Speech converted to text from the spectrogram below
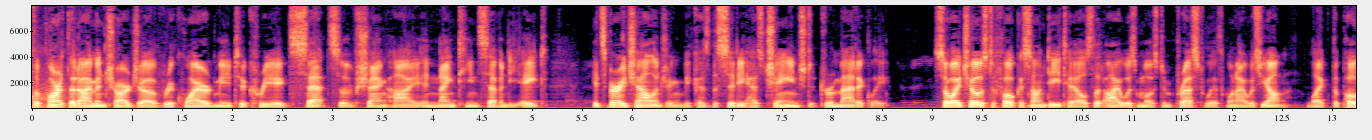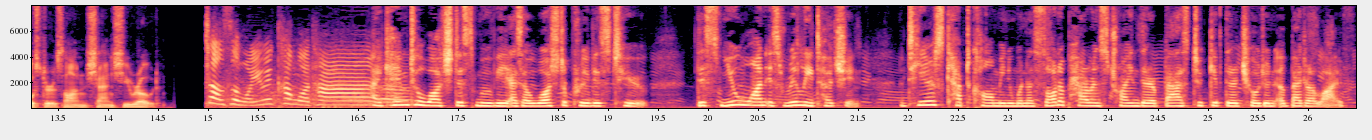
The part that I'm in charge of required me to create sets of Shanghai in 1978. It's very challenging because the city has changed dramatically. So I chose to focus on details that I was most impressed with when I was young, like the posters on Shanxi Road. I came to watch this movie as I watched the previous two. This new one is really touching. The tears kept coming when I saw the parents trying their best to give their children a better life.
